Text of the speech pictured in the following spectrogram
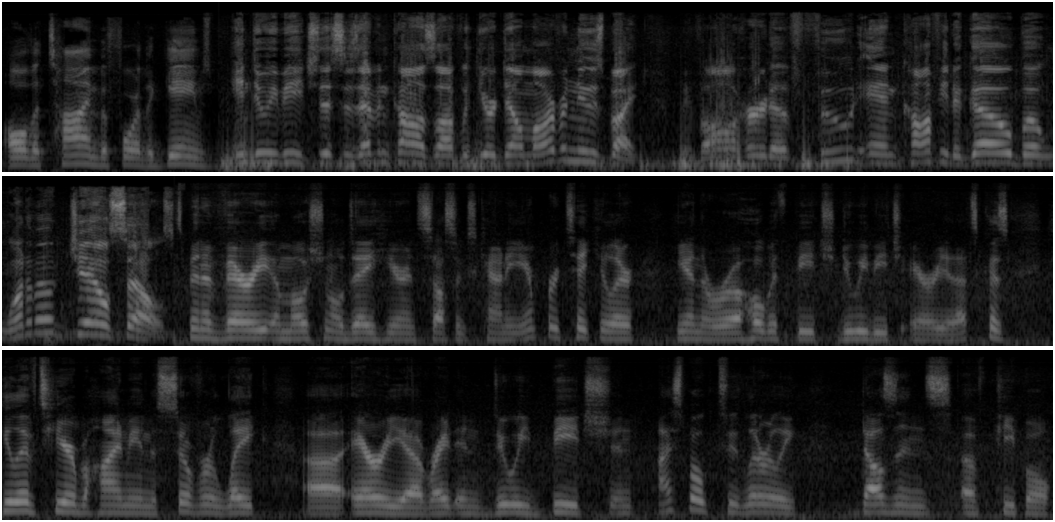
all the time before the games. In Dewey Beach, this is Evan Koslof with your Delmarva News Bite. We've all heard of food and coffee to go, but what about jail cells? It's been a very emotional day here in Sussex County, in particular here in the Rehoboth Beach, Dewey Beach area. That's because he lived here behind me in the Silver Lake uh, area, right in Dewey Beach, and I spoke to literally dozens of people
